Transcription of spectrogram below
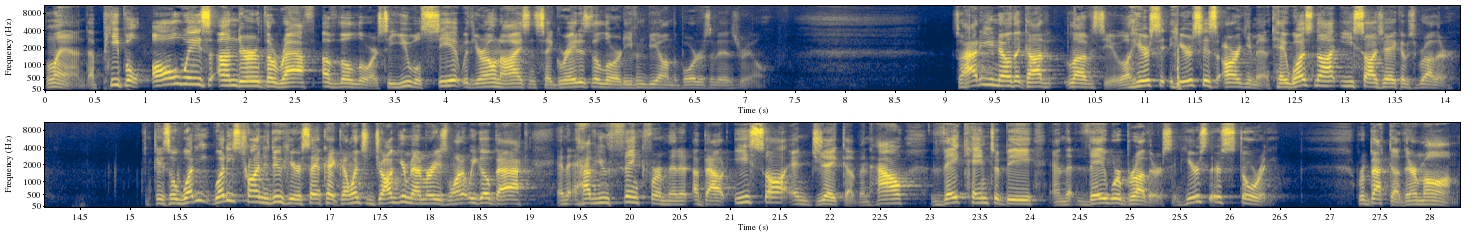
land. A people always under the wrath of the Lord. See, you will see it with your own eyes and say, Great is the Lord, even beyond the borders of Israel. So, how do you know that God loves you? Well, here's, here's his argument. Okay, was not Esau Jacob's brother? Okay, so what, he, what he's trying to do here is say, okay, I want you to jog your memories. Why don't we go back and have you think for a minute about Esau and Jacob and how they came to be and that they were brothers. And here's their story Rebecca, their mom,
